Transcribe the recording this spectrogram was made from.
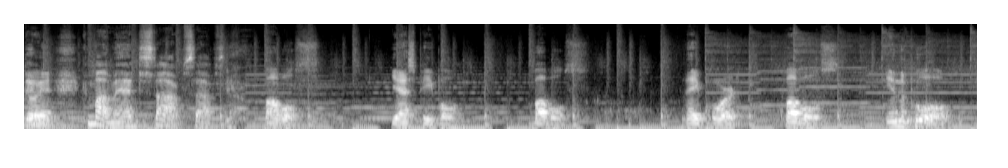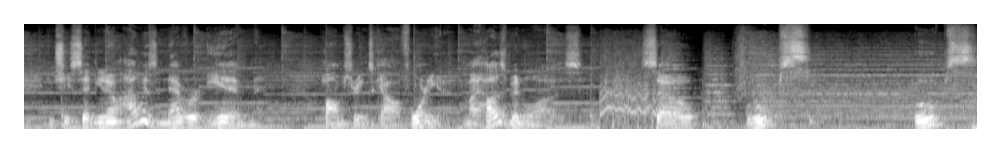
Go ahead. Come on, man. Stop, stop, stop. Bubbles. Yes, people. Bubbles. They poured bubbles in the pool. And she said, You know, I was never in Palm Springs, California. My husband was. So, oops. Oops.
